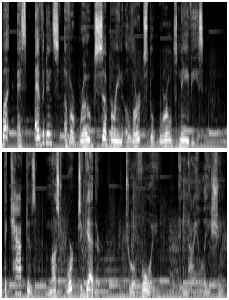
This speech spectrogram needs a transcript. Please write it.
But as evidence of a rogue submarine alerts the world's navies, the captives must work together to avoid annihilation.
